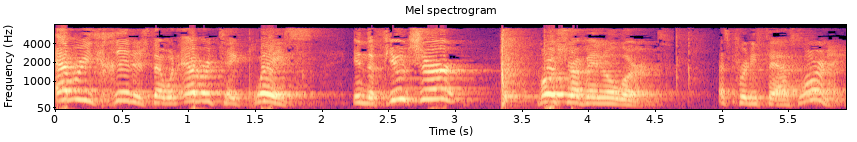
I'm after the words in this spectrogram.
every chiddush that would ever take place in the future, Moshe Rabbeinu learned. That's pretty fast learning.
